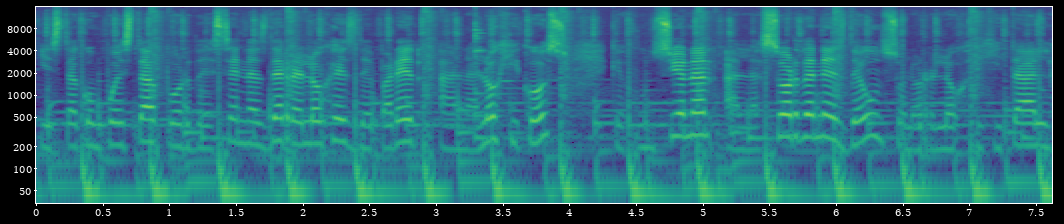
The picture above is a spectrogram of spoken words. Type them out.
y está compuesta por decenas de relojes de pared analógicos que funcionan a las órdenes de un solo reloj digital.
